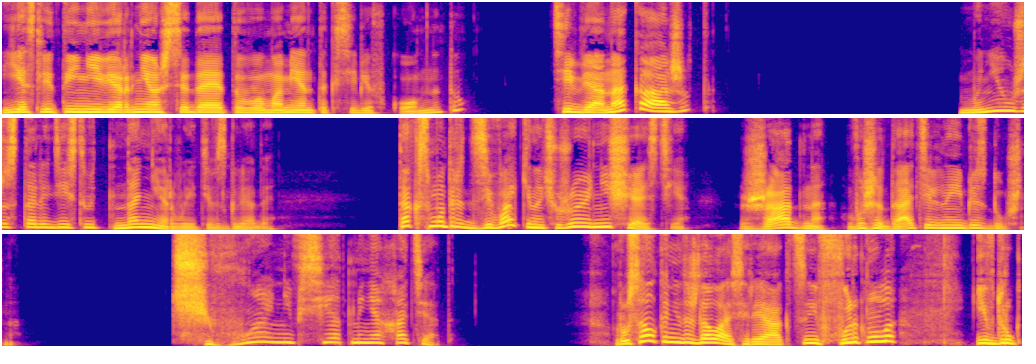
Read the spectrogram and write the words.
Если ты не вернешься до этого момента к себе в комнату, тебя накажут. Мне уже стали действовать на нервы эти взгляды. Так смотрят зеваки на чужое несчастье. Жадно, выжидательно и бездушно. Чего они все от меня хотят? Русалка не дождалась реакции, фыркнула и вдруг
